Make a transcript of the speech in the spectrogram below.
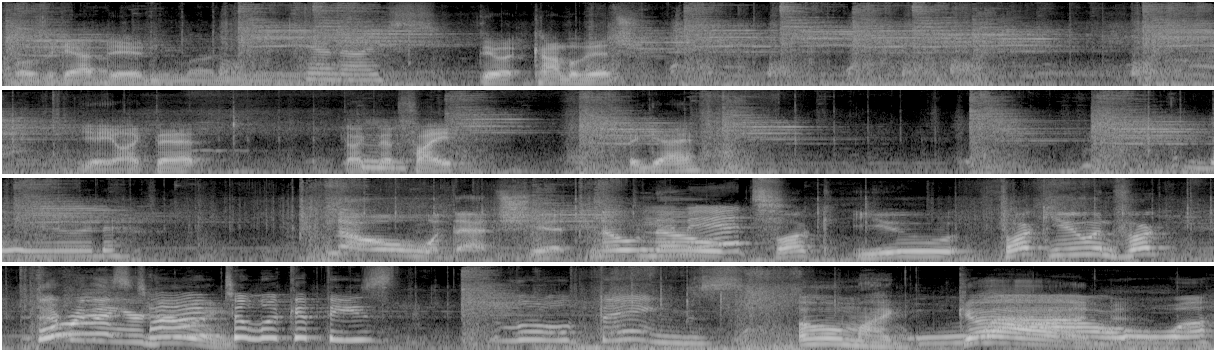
Close the gap, dude. Yeah, nice. Do it, combo bitch. Yeah, you like that? You like that Hmm. fight? Big guy? Dude. No, with that shit. No, Damn no. it. Fuck you. Fuck you and fuck Who everything you're time doing. to look at these little things? Oh my god. Wow.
